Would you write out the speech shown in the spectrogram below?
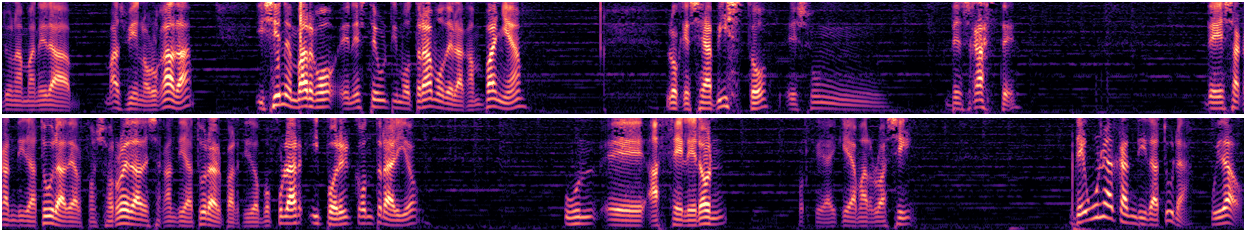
de una manera más bien holgada, y sin embargo, en este último tramo de la campaña, lo que se ha visto es un desgaste de esa candidatura de Alfonso Rueda, de esa candidatura del Partido Popular, y por el contrario, un eh, acelerón, porque hay que llamarlo así, de una candidatura, cuidado,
